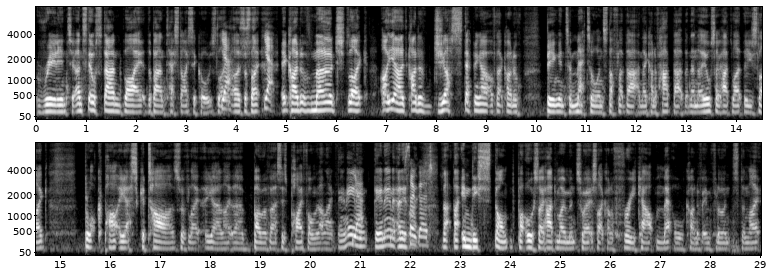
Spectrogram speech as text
really into and still stand by the band Test Icicles. Like Yeah. I was just like Yeah. it kind of merged like oh yeah, I'd kind of just stepping out of that kind of being into metal and stuff like that and they kind of had that but then they also had like these like block party esque guitars with like yeah like the Boa versus Python with that like Yeah. and it's So like good. that that indie stomp, but also had moments where it's like kind of freak out metal kind of influenced and like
